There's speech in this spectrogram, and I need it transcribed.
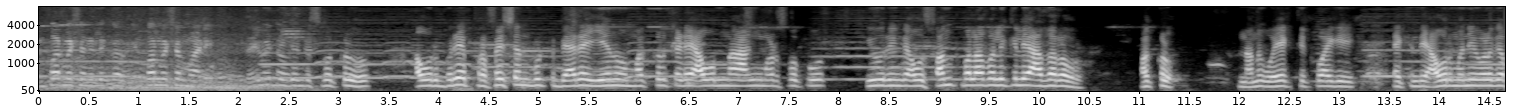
ಇನ್ಫಾರ್ಮೇಷನ್ ಇರ್ಲಿಕ್ಕೆ ಇನ್ಫಾರ್ಮೇಷನ್ ಮಾಡಿ. ದಯವಿಟ್ಟು ಗಂಡಸ್ ಮಕ್ಕಳು, ಅವ್ರು ಬರೀ ಪ್ರೊಫೆಷನ್ ಬಿಟ್ಟು ಬೇರೆ ಏನು ಮಕ್ಕಳ ಕಡೆ ಅವ್ರನ್ನ ಹಂಗೆ ಮಾಡಿಸ್ಬೇಕು. ಇವ್ರು ಹಿಂಗೆ ಅವ್ರ ಸ್ವಂತ ಬಲಬಲಿಕೆಲಿ ಆಧಾರ ಅವರು ಮಕ್ಕಳು. ನನಗೆ ವೈಯಕ್ತಿಕವಾಗಿ, ಯಾಕಂದ್ರೆ ಅವ್ರ ಮನೆಯೊಳಗೆ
